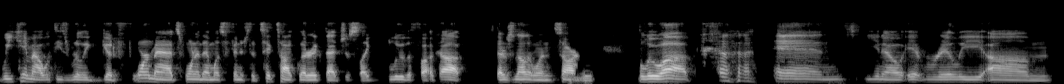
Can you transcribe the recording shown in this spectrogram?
we came out with these really good formats. One of them was finish the TikTok lyric that just like blew the fuck up. There's another one. Sorry, blew up, and you know it really, um,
